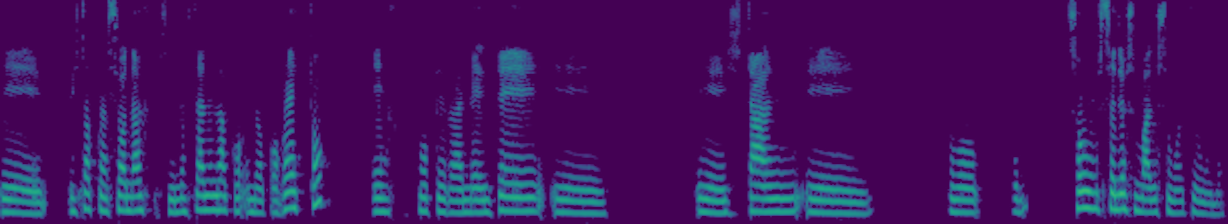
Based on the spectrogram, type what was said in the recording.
eh, estas personas, si no están en, la en lo correcto, es porque realmente están como, como- son seres humanos igual que uno.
